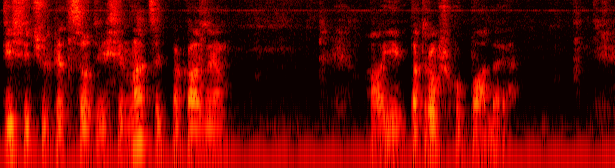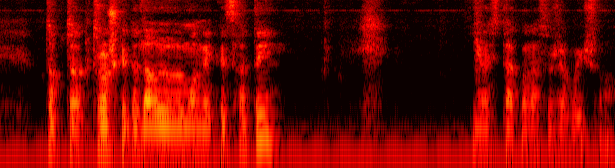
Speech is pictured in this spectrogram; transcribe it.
1518 показує. А і потрошку падає. Тобто трошки додали лимонної кислоти. І ось так у нас вже вийшло.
